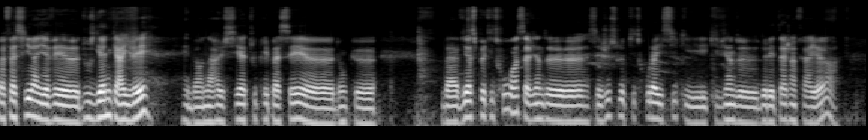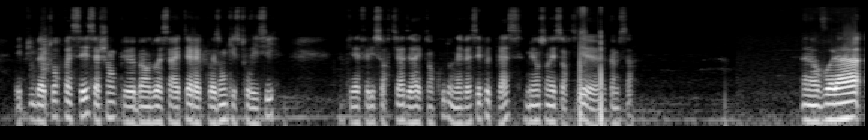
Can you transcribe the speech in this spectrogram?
Pas facile, hein, il y avait euh, 12 gaines qui arrivaient, et ben on a réussi à toutes les passer, euh, donc euh, bah, via ce petit trou, hein, ça vient de, c'est juste le petit trou là ici qui, qui vient de, de l'étage inférieur, et puis bah, tout repasser, sachant que bah, on doit s'arrêter à la cloison qui se trouve ici. Donc il a fallu sortir direct en coude, on avait assez peu de place, mais on s'en est sorti euh, comme ça. Alors voilà,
